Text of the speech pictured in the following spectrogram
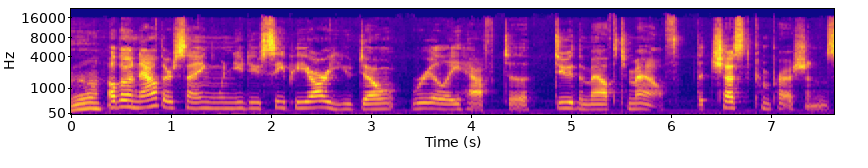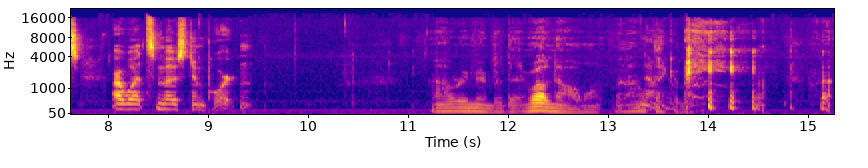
yeah. although now they're saying when you do CPR you don't really have to do the mouth to mouth. The chest compressions are what's most important I'll remember that. Well, no, I won't. But I'll No. think about it.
